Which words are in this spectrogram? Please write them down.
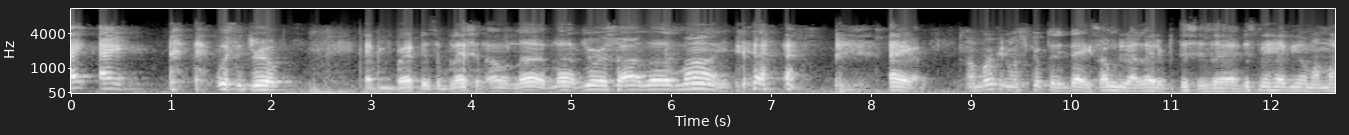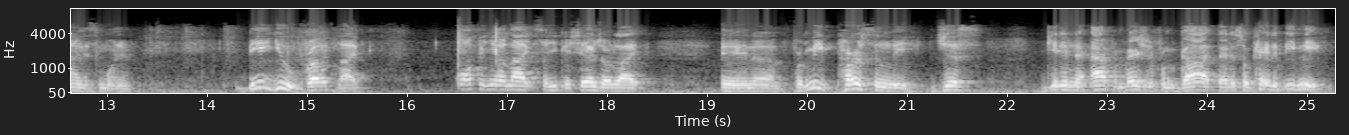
Hey, hey, what's the drill? Every breath is a blessing. Oh, love, love yours, I love mine. hey, I'm working on script of the day, so I'm gonna do that later. But this is uh, this been heavy on my mind this morning. Be you, bro. Like, walk in your light so you can share your light. And um, for me personally, just getting the affirmation from God that it's okay to be me.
